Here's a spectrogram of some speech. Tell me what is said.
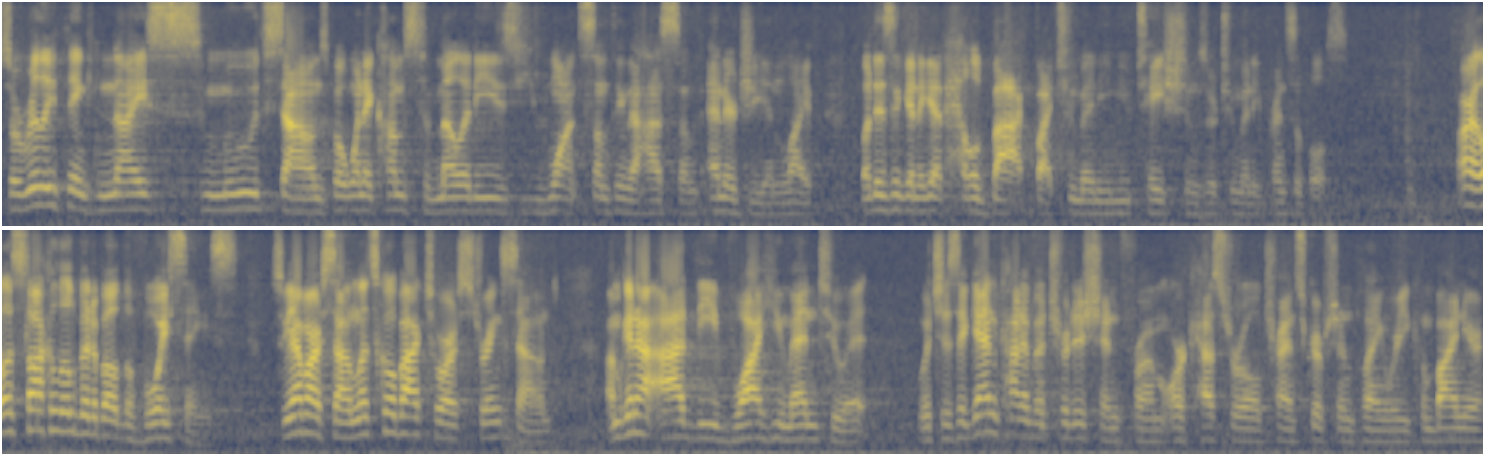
So really think nice, smooth sounds, but when it comes to melodies, you want something that has some energy and life, but isn't gonna get held back by too many mutations or too many principals. All right, let's talk a little bit about the voicings. So we have our sound. Let's go back to our string sound. I'm gonna add the voix humaine to it, which is again kind of a tradition from orchestral transcription playing where you combine your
